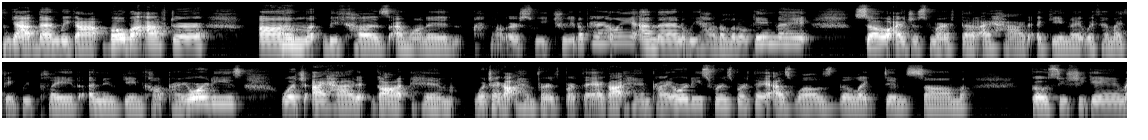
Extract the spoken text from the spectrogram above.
yeah, then we got boba after um because I wanted another sweet treat apparently and then we had a little game night so I just marked that I had a game night with him. I think we played a new game called priorities which I had got him which I got him for his birthday. I got him priorities for his birthday as well as the like dim sum go sushi game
